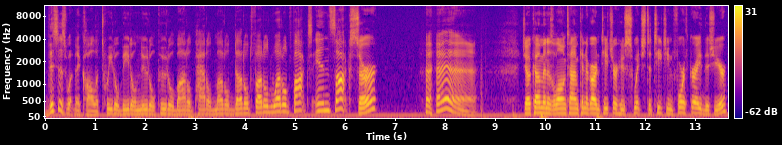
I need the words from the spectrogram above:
this is what they call a Tweetle Beetle noodle poodle bottled paddled muddled duddled fuddled wuddled fox in socks, sir. Joe Coman is a longtime kindergarten teacher who switched to teaching fourth grade this year.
